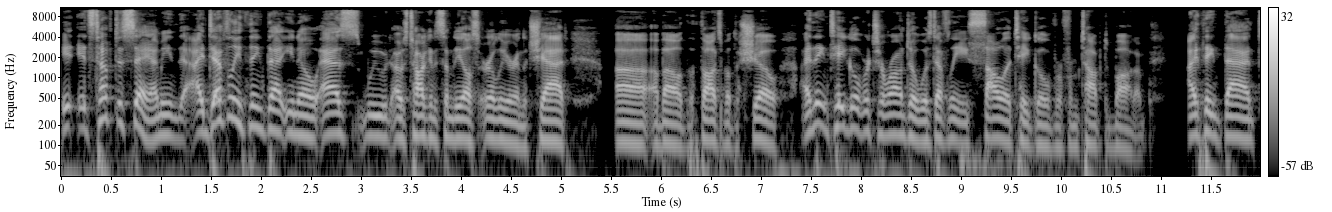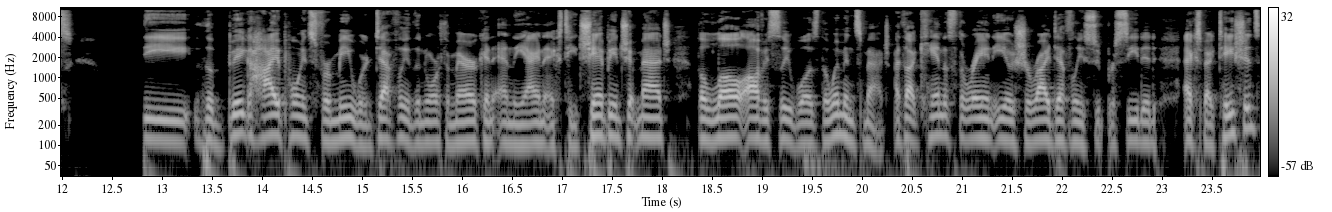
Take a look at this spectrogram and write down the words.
It, it's tough to say. I mean, I definitely think that you know, as we I was talking to somebody else earlier in the chat uh, about the thoughts about the show. I think Takeover Toronto was definitely a solid takeover from top to bottom. I think that the the big high points for me were definitely the North American and the NXT Championship match. The lull obviously was the women's match. I thought Candice LeRae and Io Shirai definitely superseded expectations.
